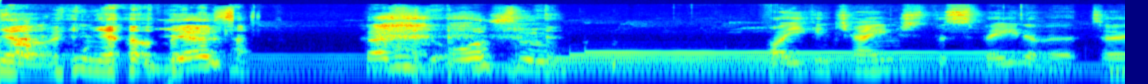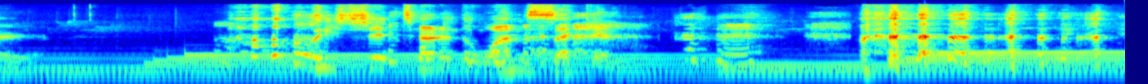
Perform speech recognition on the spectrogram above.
yum, yum. Yes, that is awesome. Oh, you can change the speed of it too. Holy shit, turn it to one second.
